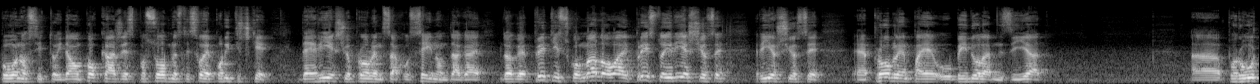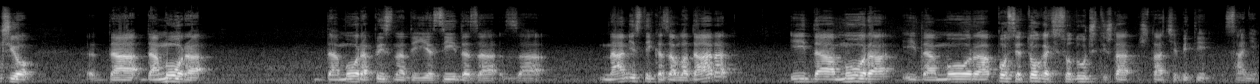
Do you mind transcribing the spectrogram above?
ponosito i da on pokaže sposobnosti svoje političke da je riješio problem sa Huseinom, da ga je, da ga je pritisko malo ovaj pristo i riješio se, riješio se e, problem, pa je u Bidula ibn Zijad e, poručio da, da mora da mora priznati jezida za, za namjesnika za vladara i da mora i da mora poslije toga će se odlučiti šta šta će biti sa njim.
